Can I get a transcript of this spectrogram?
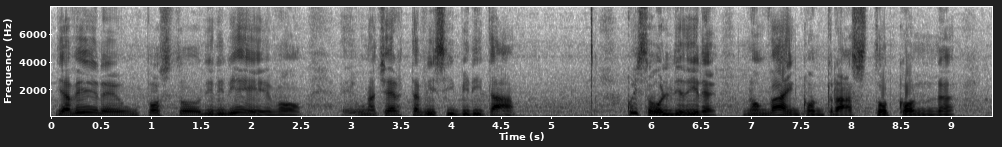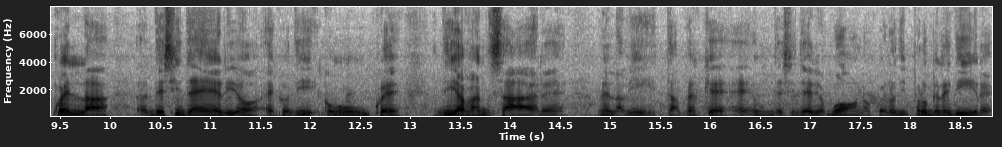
di avere un posto di rilievo, una certa visibilità. Questo voglio dire non va in contrasto con quella desiderio ecco, di, comunque di avanzare nella vita, perché è un desiderio buono, quello di progredire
